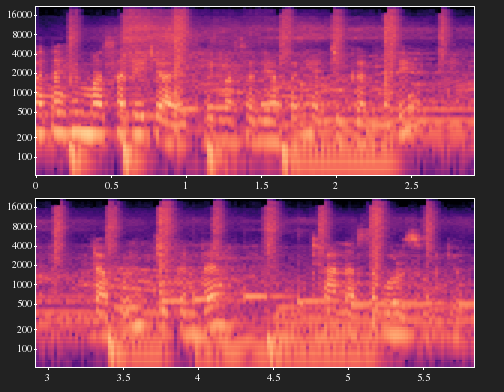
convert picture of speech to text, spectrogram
आता हे मसाले जे आहेत हे मसाले आपण या चिकनमध्ये टाकून चिकनला छान असं घोळसून घेऊ.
